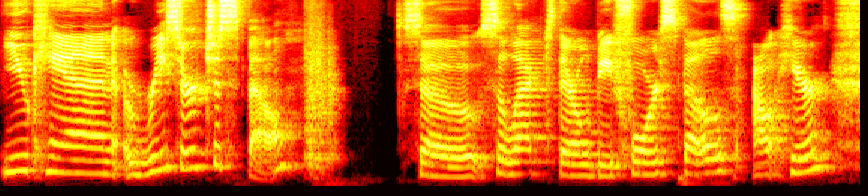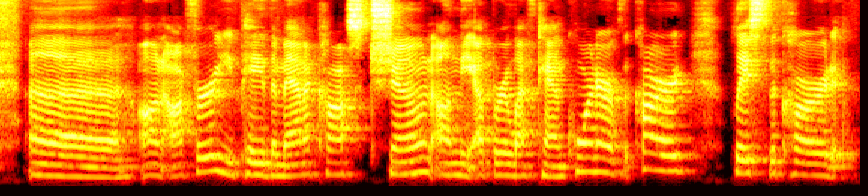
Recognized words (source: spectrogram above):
You can research a spell. So select, there will be four spells out here uh, on offer. You pay the mana cost shown on the upper left hand corner of the card. Place the card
